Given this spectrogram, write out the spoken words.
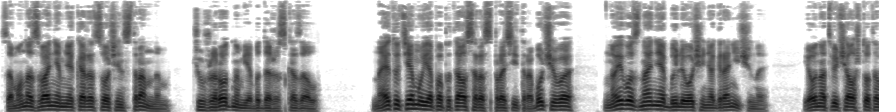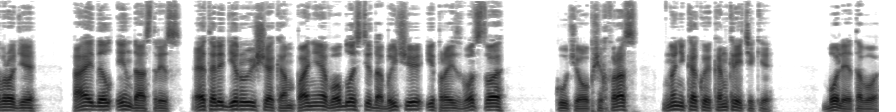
Само название мне кажется очень странным, чужеродным, я бы даже сказал. На эту тему я попытался расспросить рабочего, но его знания были очень ограничены, и он отвечал что-то вроде Idle Industries — это лидирующая компания в области добычи и производства, куча общих фраз, но никакой конкретики. Более того,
